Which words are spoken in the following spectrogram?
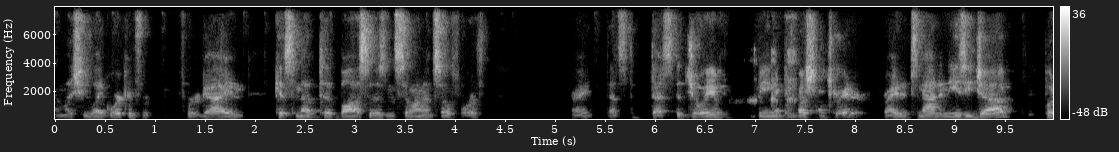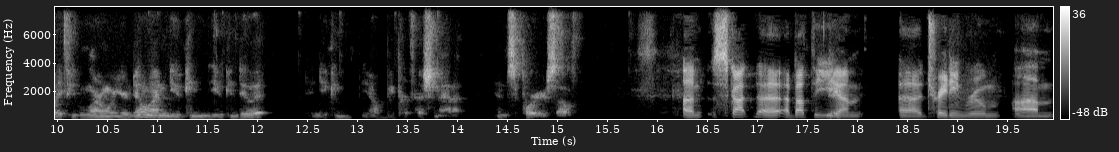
unless you like working for for a guy and kissing up to bosses and so on and so forth, right? That's the, that's the joy of being a professional trader, right? It's not an easy job, but if you learn what you're doing, you can you can do it and you can you know be proficient at it and support yourself. Um, Scott, uh, about the um, uh, trading room, um,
